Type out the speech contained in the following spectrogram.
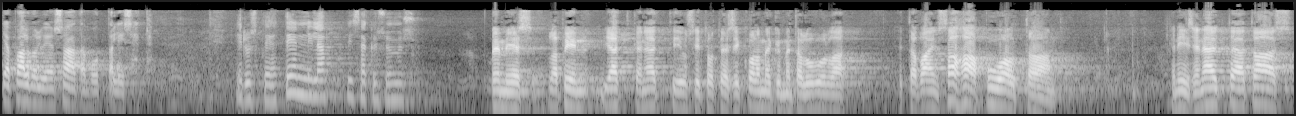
ja palvelujen saatavuutta lisätä. Edustaja Tennilä, lisäkysymys. Puhemies, Lapin jätkä Nätti Jussi totesi 30-luvulla, että vain saha puoltaa. Ja niin se näyttää taas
